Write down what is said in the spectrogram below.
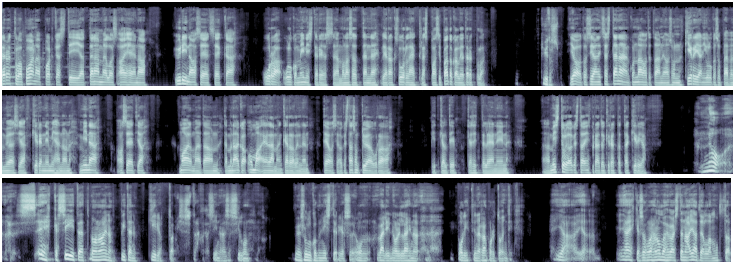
Tervetuloa Puheena podcastiin ja tänään meillä olisi aiheena ydinaseet sekä ura ulkoministeriössä ja me ollaan saatu tänne vieraaksi suurlähettiläs Pasi Patokallio. Tervetuloa. Kiitos. Joo, tosiaan itse asiassa tänään kun nauhoitetaan, niin on sun kirjan julkaisupäivä myös ja kirjan nimihän on Minä, aseet ja maailma ja tämä on tämmöinen aika oma elämän kerrallinen teos ja oikeastaan sun työuraa pitkälti käsittelee, niin mistä tuli oikeastaan inspiraatio kirjoittaa tämä kirja? No ehkä siitä, että mä oon aina pitänyt kirjoittamisesta. Sinänsä silloin myös ulkoministeriössä on väline oli lähinnä poliittinen raportointi. Ja, ja, ja ehkä se on vähän oma hyvästä ajatella, mutta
